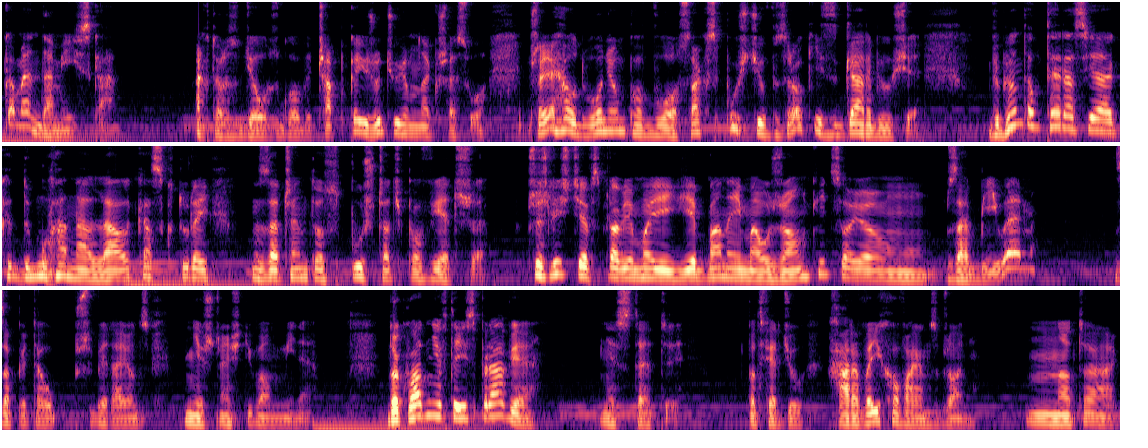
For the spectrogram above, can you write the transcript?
Komenda miejska. Aktor zdjął z głowy czapkę i rzucił ją na krzesło. Przejechał dłonią po włosach, spuścił wzrok i zgarbił się. Wyglądał teraz jak dmuchana lalka, z której zaczęto spuszczać powietrze. Przyszliście w sprawie mojej jebanej małżonki, co ją zabiłem? Zapytał, przybierając nieszczęśliwą minę. Dokładnie w tej sprawie. Niestety, potwierdził Harvey, chowając broń. No tak,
